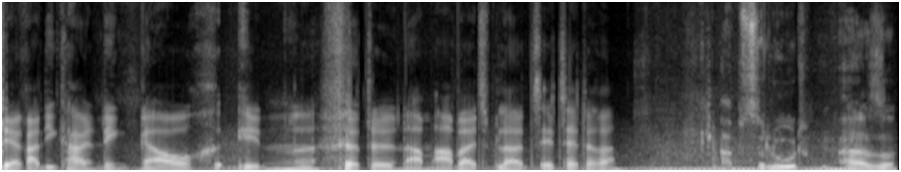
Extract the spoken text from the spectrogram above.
der radikalen Linken auch in Vierteln am Arbeitsplatz etc.? Absolut. Also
